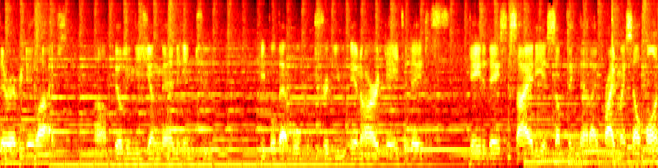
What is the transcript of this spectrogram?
their everyday lives um, building these young men into people that will contribute in our day-to-day day-to-day society is something that I pride myself on,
